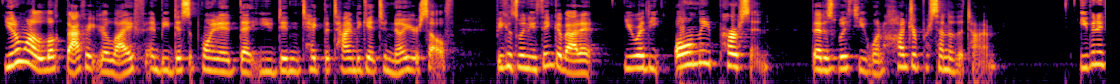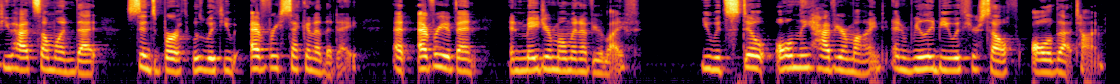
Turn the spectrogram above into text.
You don't want to look back at your life and be disappointed that you didn't take the time to get to know yourself. Because when you think about it, you are the only person that is with you 100% of the time. Even if you had someone that since birth was with you every second of the day, at every event and major moment of your life, you would still only have your mind and really be with yourself all of that time.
